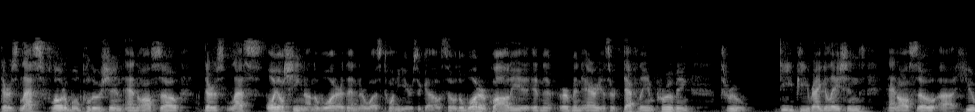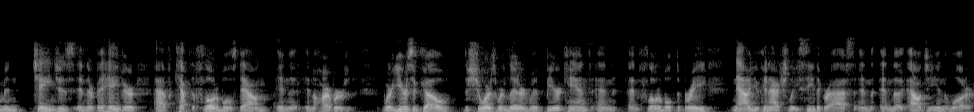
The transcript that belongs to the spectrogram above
There's less floatable pollution and also there's less oil sheen on the water than there was 20 years ago. So the water quality in the urban areas are definitely improving through DEP regulations and also uh, human changes in their behavior have kept the floatables down in the in the harbors where years ago the shores were littered with beer cans and, and floatable debris. Now you can actually see the grass and, and the algae in the water.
